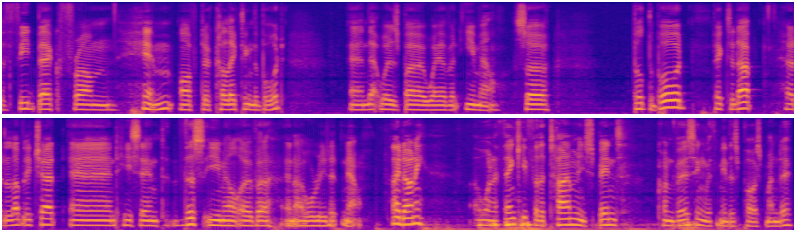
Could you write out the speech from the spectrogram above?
the feedback from him after collecting the board, and that was by way of an email. So, built the board, picked it up, had a lovely chat, and he sent this email over, and I will read it now. Hi, Donnie. I want to thank you for the time you spent conversing with me this past Monday.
